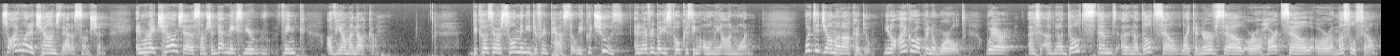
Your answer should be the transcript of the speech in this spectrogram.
So I want to challenge that assumption. And when I challenge that assumption, that makes me think of Yamanaka. Because there are so many different paths that we could choose, and everybody's focusing only on one. What did Yamanaka do? You know, I grew up in a world where an adult stem, an adult cell, like a nerve cell or a heart cell or a muscle cell,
